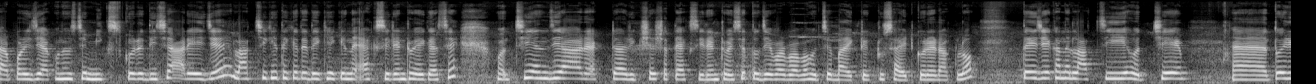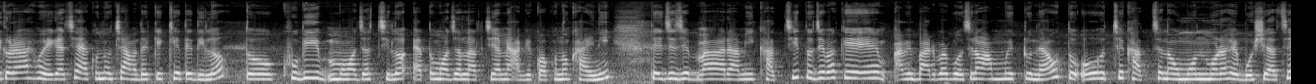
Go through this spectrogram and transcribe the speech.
তারপরে যে এখন হচ্ছে মিক্স করে দিছে। আর এই যে লাচ্ছি খেতে খেতে দেখে এখানে অ্যাক্সিডেন্ট হয়ে গেছে। সিএনজি আর একটা রিক্সার সাথে অ্যাক্সিডেন্ট হয়েছে। তো যেবার বাবা হচ্ছে বাইকটা একটু সাইড করে রাখল। তো এই যে এখানে লাচ্ছি হচ্ছে তৈরি করা হয়ে গেছে। এখন হচ্ছে আমাদেরকে খেতে দিল। তো খুবই মজা ছিল এত মজা লাগছে, আমি আগে কখনো খাইনি। তো যে যেবার আমি খাচ্ছি, তো যেবাকে আমি বারবার বলছিলাম, আম্মু, একটু নাও। তো ও হচ্ছে খাচ্ছে না, ও মন মোড়া হয়ে বসে আছে।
